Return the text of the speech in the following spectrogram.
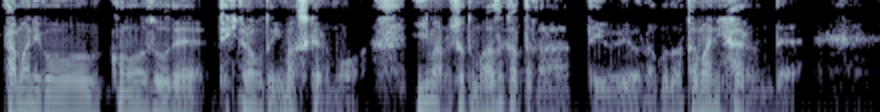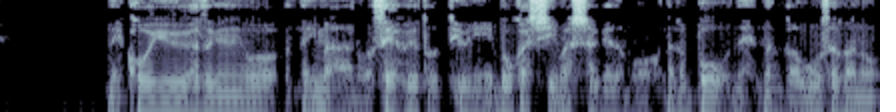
たまにこう、この放送で適当なこと言いますけども、今のちょっとまずかったかなっていうようなことがたまにあるんで、ね、こういう発言を、ね、今、あの、政府与党っていうふうにぼかしていましたけども、なんか某ね、なんか大阪の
